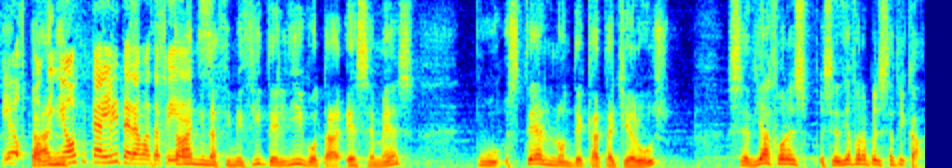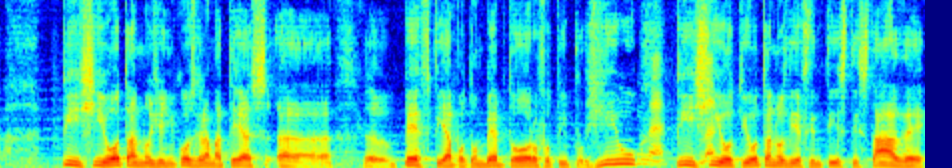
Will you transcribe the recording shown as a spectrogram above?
Λέω ότι νιώθει καλύτερα άμα τα πει Φτάνει έτσι. να θυμηθείτε λίγο τα SMS που στέλνονται κατά καιρούς σε, διάφορες, σε διάφορα περιστατικά. Π.χ. όταν ο Γενικός Γραμματέας α, ε, πέφτει από τον πέμπτο όροφο του Υπουργείου, Ναι, π.χ. ναι. ότι όταν ο Διευθυντής της ΤΑΔΕ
